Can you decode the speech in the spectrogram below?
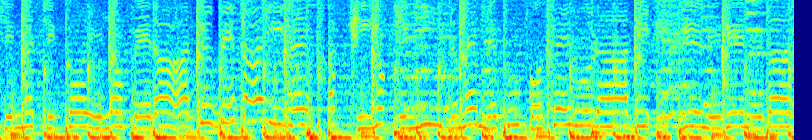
नच नच कोयलों पे रात बिताई है। अखियों की नींद मैंने फूकों से उड़ा दी। गिन गिन तारे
